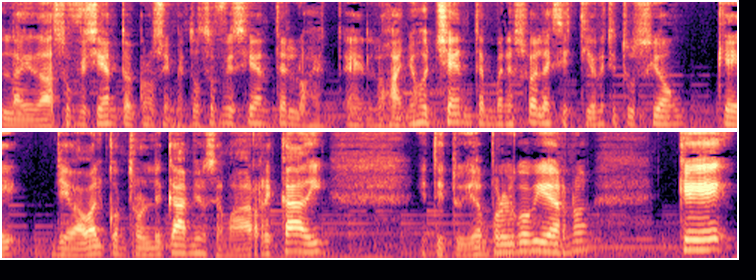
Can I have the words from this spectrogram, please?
la edad suficiente, el conocimiento suficiente, en los, años 80 en Venezuela existía una institución que llevaba el control de cambios, se llamaba Recadi, instituida por el gobierno, que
